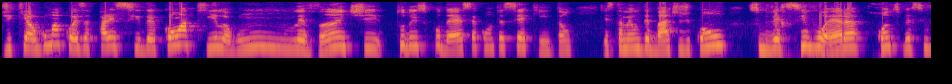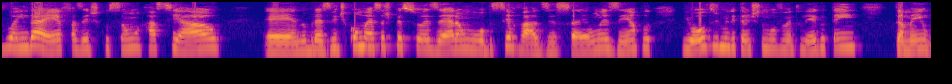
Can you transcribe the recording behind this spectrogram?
de que alguma coisa parecida com aquilo, algum levante, tudo isso pudesse acontecer aqui. Então, esse também é um debate de quão subversivo era, quanto subversivo ainda é fazer discussão racial é, no Brasil de como essas pessoas eram observadas. Esse é um exemplo, e outros militantes do movimento negro têm também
